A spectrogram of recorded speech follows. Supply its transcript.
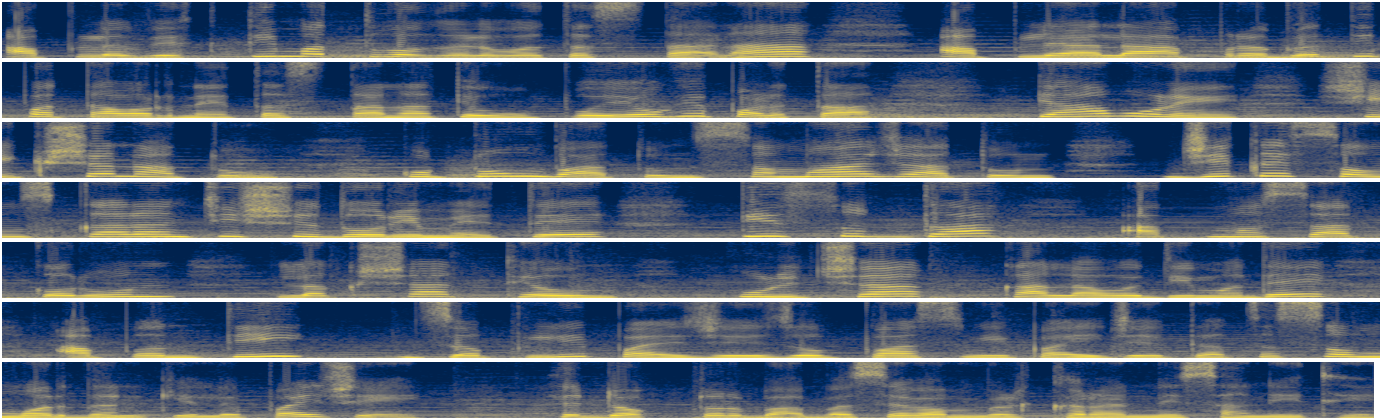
आपलं व्यक्तिमत्व घडवत असताना आपल्याला प्रगतीपथावर नेत असताना ते उपयोगी पडतात. त्यामुळे शिक्षणातून कुटुंबातून समाजातून जी काही संस्कारांची शिदोरी मिळते ती सुद्धा आत्मसात करून लक्षात ठेवून पुढच्या कालावधीमध्ये आपण ती जपली पाहिजे जोपासली पाहिजे त्याचं संवर्धन केलं पाहिजे हे डॉक्टर बाबासाहेब आंबेडकरांनी सांगितले.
